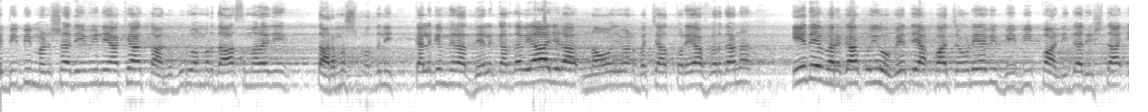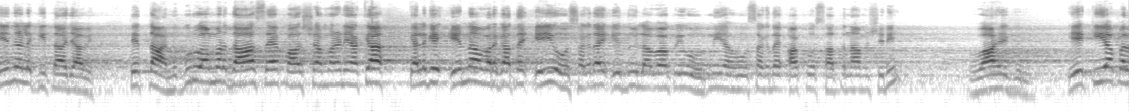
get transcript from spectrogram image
ਤੇ ਬੀਬੀ ਮਨਸ਼ਾ ਦੇਵੀ ਨੇ ਆਖਿਆ, ਧੰਨ ਗੁਰੂ ਅਮਰਦਾਸ ਮਹਾਰਾਜ ਦੀ ਧਰਮ ਸਪਤਨੀ। ਕਹਿ ਲਗੇ, ਮੇਰਾ ਦਿਲ ਕਰਦਾ ਵੀ ਆ ਜਿਹੜਾ ਨੌਜਵਾਨ ਬੱਚਾ ਤੁਰਿਆ ਫਿਰਦਾ ਨਾ, ਇਹਦੇ ਵਰਗਾ ਕੋਈ ਹੋਵੇ ਤੇ ਆਪਾਂ ਚਾਹੁੰਦੇ ਆ ਵੀ ਬੀਬੀ ਭਾਨੀ ਦਾ ਰਿਸ਼ਤਾ ਇਹਦੇ ਨਾਲ ਕੀਤਾ ਜਾਵੇ। ਤੇ ਧੰਨ ਗੁਰੂ ਅਮਰਦਾਸ ਸਾਹਿਬ ਪਾਤਸ਼ਾਹ ਮਹਾਰਾਜ ਨੇ ਆਖਿਆ, ਕਹਿ ਲਗੇ, ਇਹਨਾਂ ਵਰਗਾ ਤਾਂ ਇਹੀ ਹੋ ਸਕਦਾ ਇਹ ਤੋਂ ਇਲਾਵਾ ਕੋਈ ਹੋਰ ਨਹੀਂ ਹੋ ਸਕਦਾ। ਆਖੋ, ਸਤਨਾਮ ਸ਼੍ਰੀ ਵਾਹਿਗੁਰੂ। ਇਹ ਕੀ ਆ ਭਲਾ?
